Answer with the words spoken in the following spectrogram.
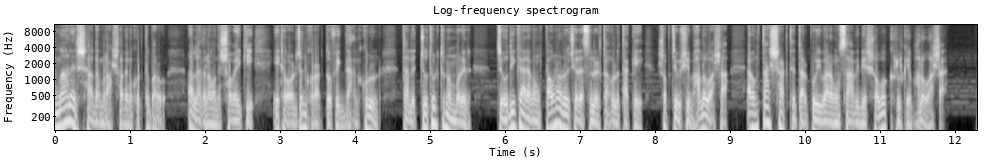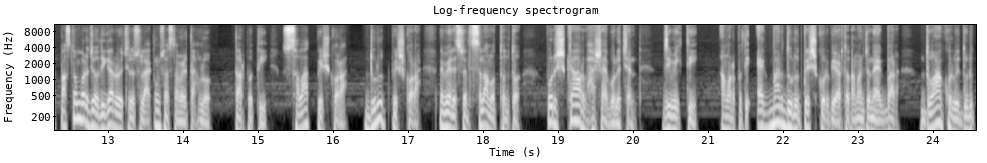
ইমানের স্বাদ আমরা আস্বাদন করতে পারব। আল্লাহ তালা আমাদের সবাইকে এটা অর্জন করার তৌফিক দান করুন। তাহলে চতুর্থ নম্বরের যে অধিকার এবং পাওনা রয়েছে রাসুলের তাহলে তাকে সবচেয়ে বেশি ভালোবাসা এবং তার স্বার্থে তার পরিবার এবং সাহাবিদের সবক্ষলকে ভালোবাসা। পাঁচ নম্বর যে অধিকার রয়েছে রসুল আকরম সাস্তামের তা হলো তার প্রতি সালাদ পেশ করা, দুরুদ পেশ করা। নবী আলাইসালাম অত্যন্ত পরিষ্কার ভাষায় বলেছেন, যে ব্যক্তি আমার প্রতি একবার দূরত পেশ করবে, অর্থাৎ আমার জন্য একবার দোয়া করবে। দূরত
